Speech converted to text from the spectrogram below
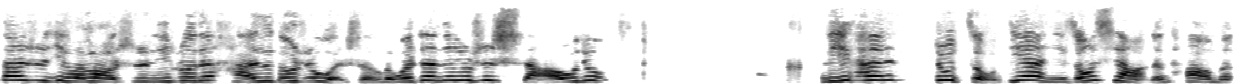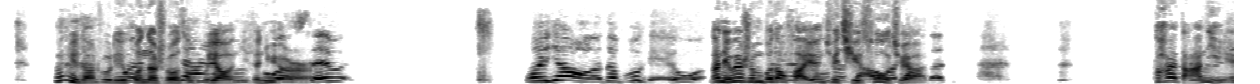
但是英文老师，你说这孩子都是我生的，我真的就是傻，我就离开就总惦记，总想着他们。那你当初离婚的时候怎么不要你的女儿？我要了，他不给我。那你为什么不到法院去起诉去？他还打你？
